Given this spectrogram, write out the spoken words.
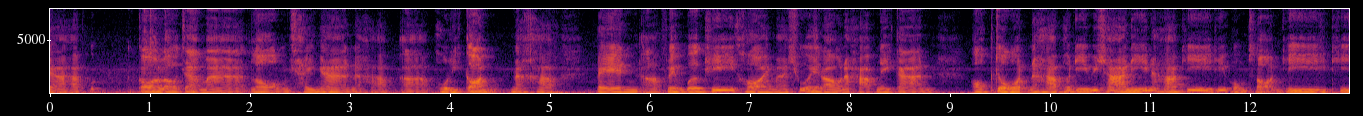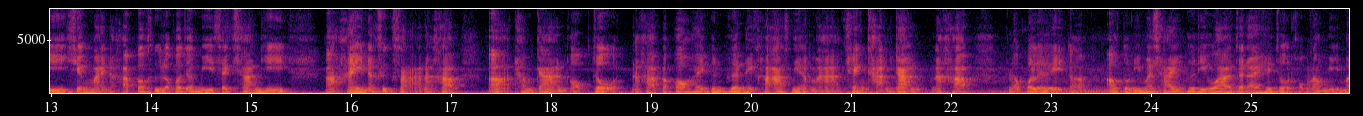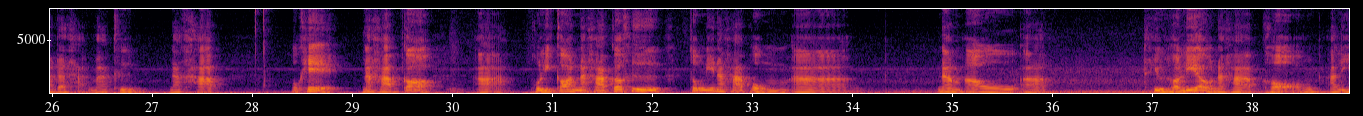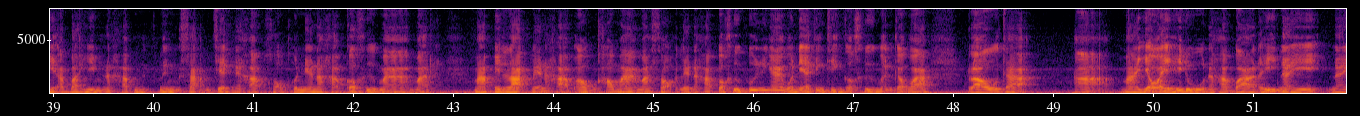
ญาครับ ก็เราจะมาลองใช้งานนะครับโพลีกอนนะครับ เป็นเฟรมเวิร์กที่คอยมาช่วยเรานะครับ ในการออกโจทย์นะครับ พอดีวิชานี้นะครับที่ที่ผมสอนที่ที่เชียงใหม่นะครับ ก็คือเราก็จะมีเซสชันที่ให้นักศึกษานะครับอ่าทำการออกโจทย์นะครับ แล้วก็ให้เพื่อนๆในคลาสเนี่ยมาแข่งขันกันนะครับ เราก็เลยเอาตัวนี้มาใช้เพื่อที่ว่าจะได้ให้โจทย์ของเรามีมาตรฐานมากขึ้นนะครับ โอเค นะครับ ก็โพลีกอนนะครับ ก็คือตรงนี้นะครับผมนำเอาทิวทอเรียลนะครับของอาลีอับบาฮิมนะครับ137นะครับของคนนี้นะครับก็คือมามามาเป็นหลักเลยนะครับ เอาของเขามามาสอนเลยนะครับ ก็คือพูดง่ายๆวันนี้จริง ๆ ก็คือเหมือนกับว่าเราจะมาย่อยให้ดูนะครับ ว่าในใน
